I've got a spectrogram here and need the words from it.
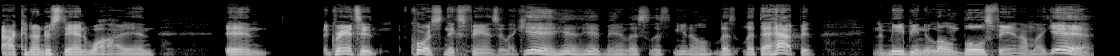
I can understand why, and and granted, of course, Knicks fans they're like, yeah, yeah, yeah, man, let's let's you know let's let that happen. And me being the lone Bulls fan, I'm like, yeah,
